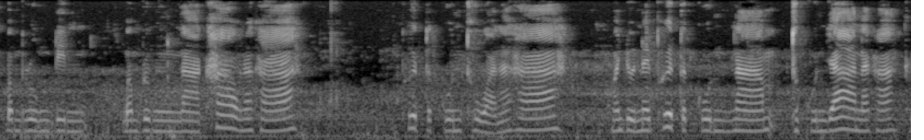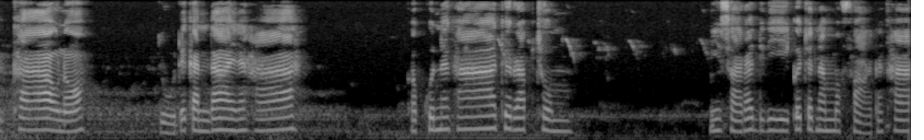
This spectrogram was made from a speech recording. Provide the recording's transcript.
ชบำรุงดินบำรุงนาข้าวนะคะ พืชตระกูลถั่วนะคะ มันอยู่ในพืชตระกูลน้ำตระกูลหญ้านะคะ คือข้าวเนาะอยู่ด้วยกันได้นะคะ ขอบคุณนะคะที่รับชม มีสาระดีๆ ก็จะนำมาฝากนะคะ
